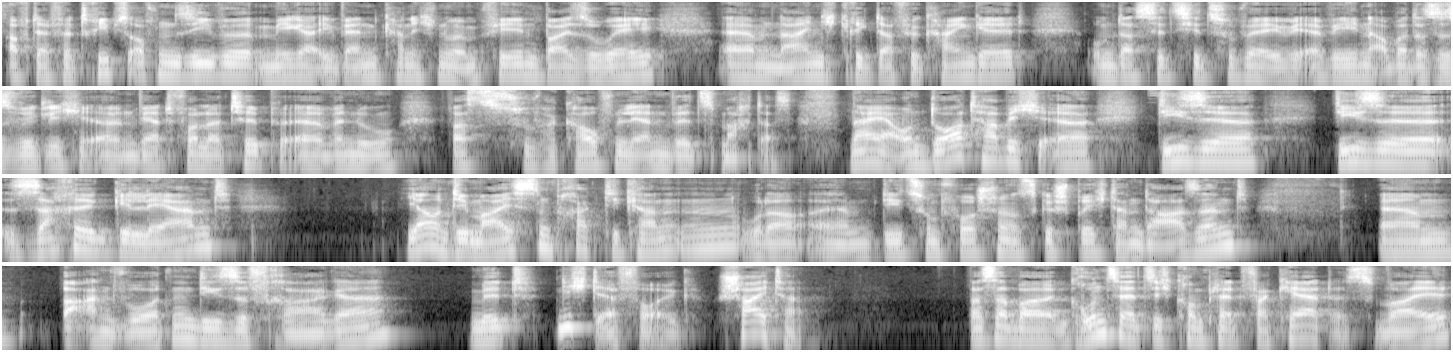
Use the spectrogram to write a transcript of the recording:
auf der Vertriebsoffensive, mega Event kann ich nur empfehlen. By the way, ähm, nein, ich krieg dafür kein Geld, um das jetzt hier zu erwähnen, aber das ist wirklich äh, ein wertvoller Tipp. Äh, wenn du was zu verkaufen lernen willst, mach das. Naja, und dort habe ich äh, diese, diese Sache gelernt. Ja, und die meisten Praktikanten oder ähm, die zum Vorstellungsgespräch dann da sind, ähm, beantworten diese Frage mit Nichterfolg, Scheitern. Was aber grundsätzlich komplett verkehrt ist, weil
